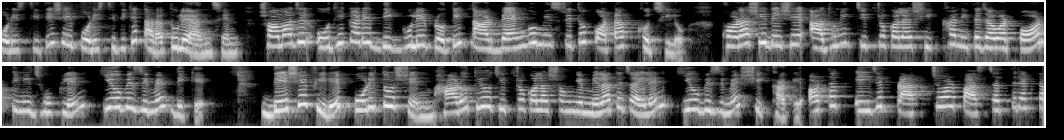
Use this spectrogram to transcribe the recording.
পরিস্থিতি, সেই পরিস্থিতিকে তারা তুলে আনছেন। সমাজের অধিকারের দিকগুলির প্রতি তার ব্যঙ্গ মিশ্রিত কটাক্ষ ছিল। ফরাসি দেশে আধুনিক চিত্রকলা শিক্ষা নিতে যাওয়ার পর তিনি ঝুঁকলেন কিউবিজিমের দিকে। দেশে ফিরে পরিতোষ সেন ভারতীয় চিত্রকলার সঙ্গে মেলাতে চাইলেন কিউবিজমের শিক্ষাকে। অর্থাৎ এই যে প্রাচ্য আর পাশ্চাত্যের একটা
